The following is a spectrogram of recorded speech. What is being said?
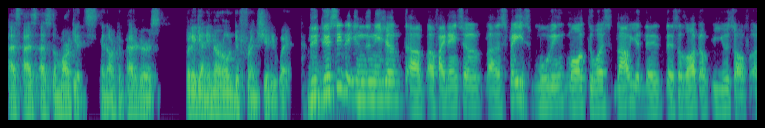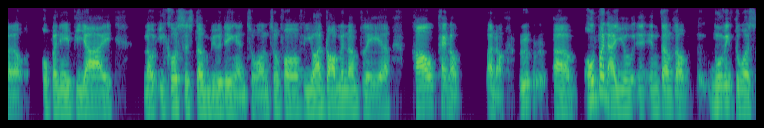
as, as, as the markets and our competitors, but again, in our own differentiated way. Do, do you see the Indonesian uh, uh financial uh, space moving more towards now? There, there's a lot of use of uh, open API, you know, ecosystem building and so on and so forth. You are dominant player. How kind of you know, uh, open are you in, terms of moving towards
